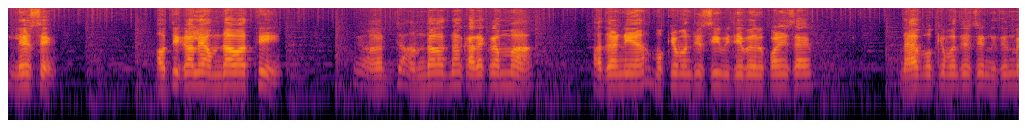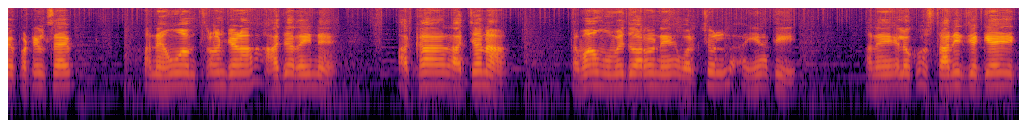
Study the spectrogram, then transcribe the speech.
લેશે. આવતીકાલે અમદાવાદથી અમદાવાદના કાર્યક્રમમાં આદરણીય મુખ્યમંત્રી શ્રી વિજયભાઈ રૂપાણી સાહેબ, નાયબ મુખ્યમંત્રી શ્રી નીતિનભાઈ પટેલ સાહેબ અને હું આમ ત્રણ જણા હાજર રહીને આખા રાજ્યના તમામ ઉમેદવારોને વર્ચ્યુઅલ અહીંયાથી અને એ લોકો સ્થાનિક જગ્યાએ એક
